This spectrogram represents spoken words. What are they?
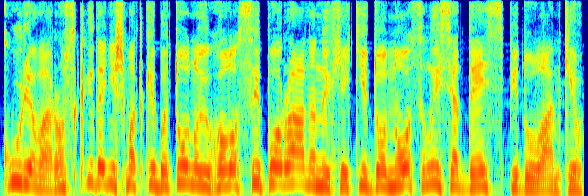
Курява, розкидані шматки бетону і голоси поранених, які доносилися десь з-під уламків.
